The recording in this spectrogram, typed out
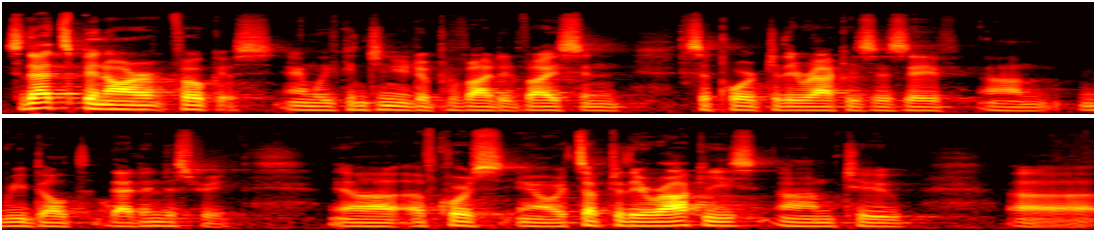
So that's been our focus, and we've continued to provide advice and support to the Iraqis as they've um, rebuilt that industry. Uh, of course, you know, it's up to the Iraqis um, to uh,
